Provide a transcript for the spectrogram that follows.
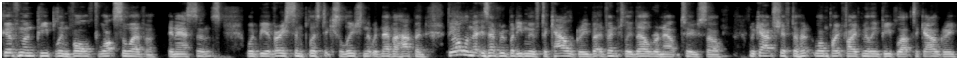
government people involved whatsoever, in essence, would be a very simplistic solution that would never happen. The ultimate is everybody move to Calgary, but eventually they'll run out too. So we can't shift 1.5 million people out to Calgary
